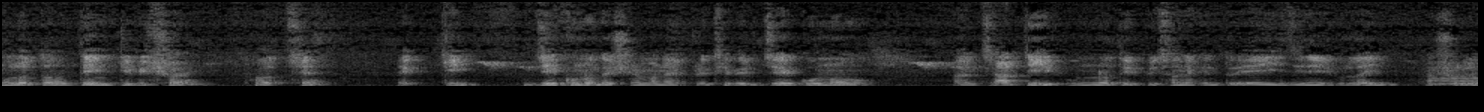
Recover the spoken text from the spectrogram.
মূলত তিনটি বিষয় হচ্ছে একটি, যে কোনো দেশের মানে পৃথিবীর যে কোনো জাতির উন্নতির পিছনে কিন্তু এই জিনিসগুলাই আসলে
